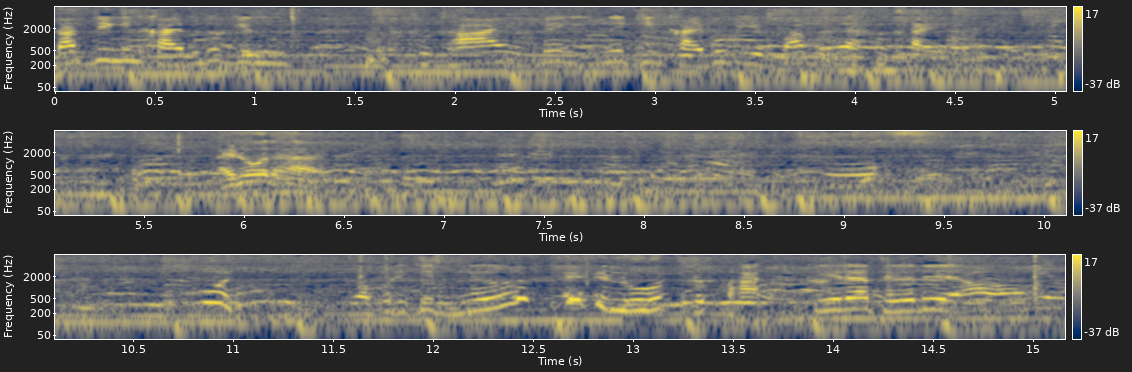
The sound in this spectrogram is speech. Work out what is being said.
ตามจริงกินไข่มันต้องกินสุดท้ายไม่ไม่กินไข่ปุ๊บอิ่มปั๊บเลยไข่ไอ้โนกระทะอุ้ยเราไม่ได้กินเนื้อรูดมาทีนะถือดิเอาเอาเดี๋ยว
